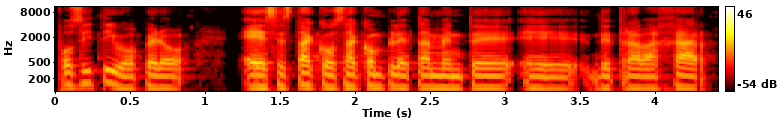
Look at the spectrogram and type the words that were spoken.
positivo, pero es esta cosa completamente eh, de trabajar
